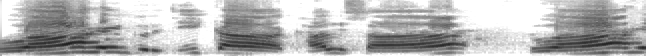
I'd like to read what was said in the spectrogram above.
ਵਾਹਿਗੁਰੂ ਜੀ ਕਾ ਖਾਲਸਾ। ਵਾਹਿ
